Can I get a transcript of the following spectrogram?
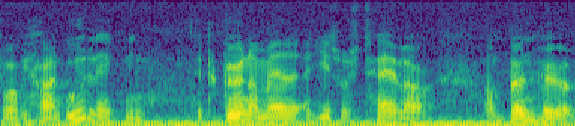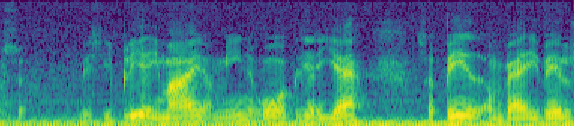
hvor vi har en udlægning. Det begynder med, at Jesus taler om bønhørelse. Hvis I bliver i mig, og mine ord bliver i jer, så bed om hvad I vil,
